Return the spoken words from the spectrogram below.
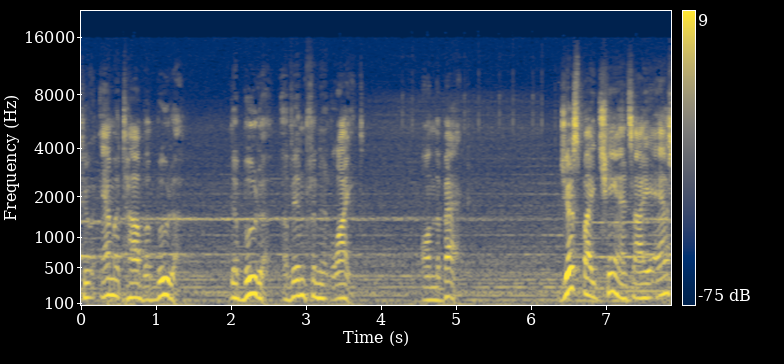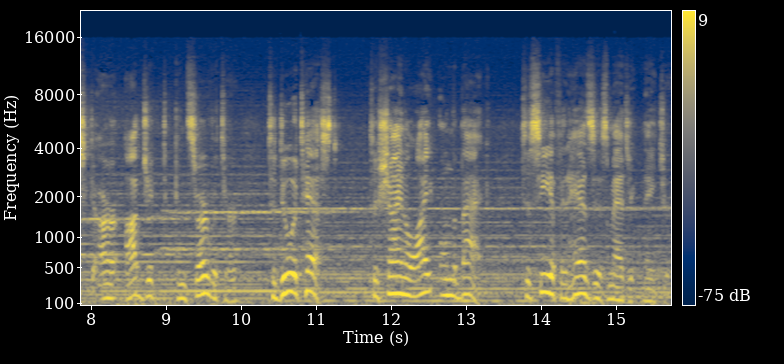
to Amitabha Buddha, the Buddha of infinite light, on the back. Just by chance, I asked our object conservator to do a test to shine a light on the back to see if it has this magic nature.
